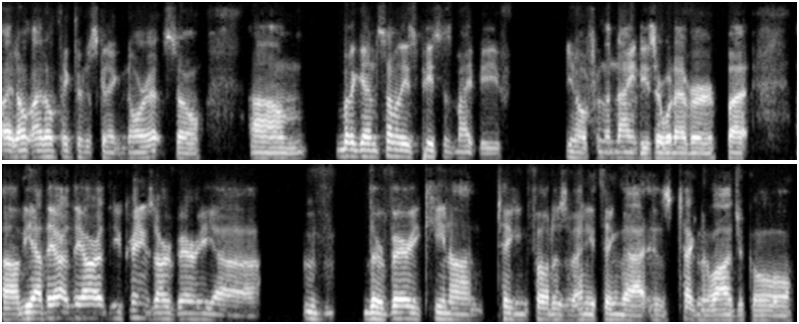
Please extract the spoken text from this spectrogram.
I don't I don't think they're just going to ignore it. So, um, but again, some of these pieces might be, you know, from the 90s or whatever. But um, yeah, they are they are the Ukrainians are very uh, they're very keen on taking photos of anything that is technological,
